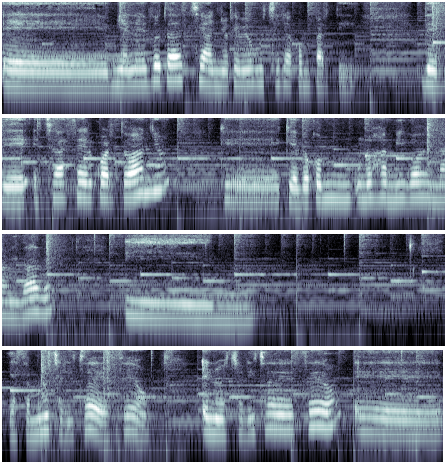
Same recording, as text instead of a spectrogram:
Eh, mi anécdota de este año que me gustaría compartir. Desde va a ser el cuarto año que quedó con unos amigos en Navidades y, hacemos nuestra lista de deseos. En nuestra lista de deseos, eh,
